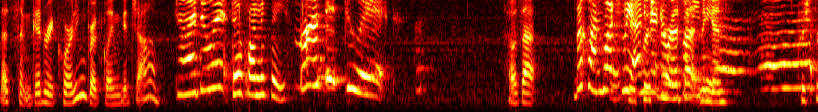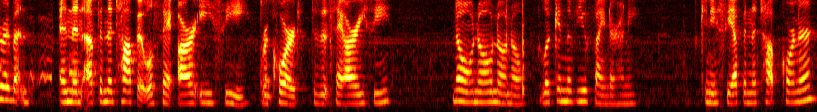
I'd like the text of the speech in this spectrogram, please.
That's some good recording, Brooklyn. Good job. Can I do it? Do a funny face. I did do it. How's that? Brooklyn, watch me. Okay, I'm push gonna the do red button face. again. Push the red button. And then up in the top it will say REC. Record. Does it say REC? No, no, no, no. Look in the viewfinder, honey. Can you see up in the top corner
